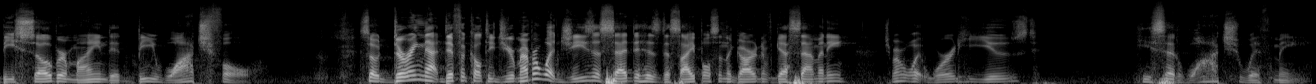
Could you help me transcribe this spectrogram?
Be sober minded, be watchful. So during that difficulty, do you remember what Jesus said to his disciples in the Garden of Gethsemane? Do you remember what word he used? He said, Watch with me.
